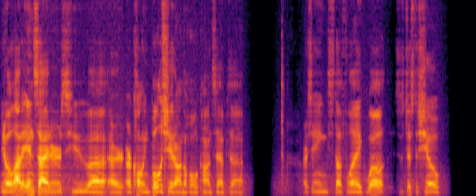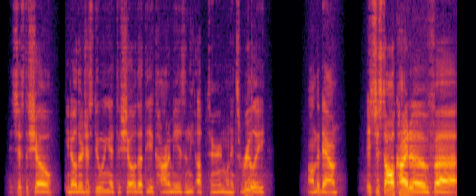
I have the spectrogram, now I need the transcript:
You know, a lot of insiders who uh, are, are calling bullshit on the whole concept uh, are saying stuff like, well, this is just a show. It's just a show. You know, they're just doing it to show that the economy is in the upturn when it's really on the down. It's just all kind of uh,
